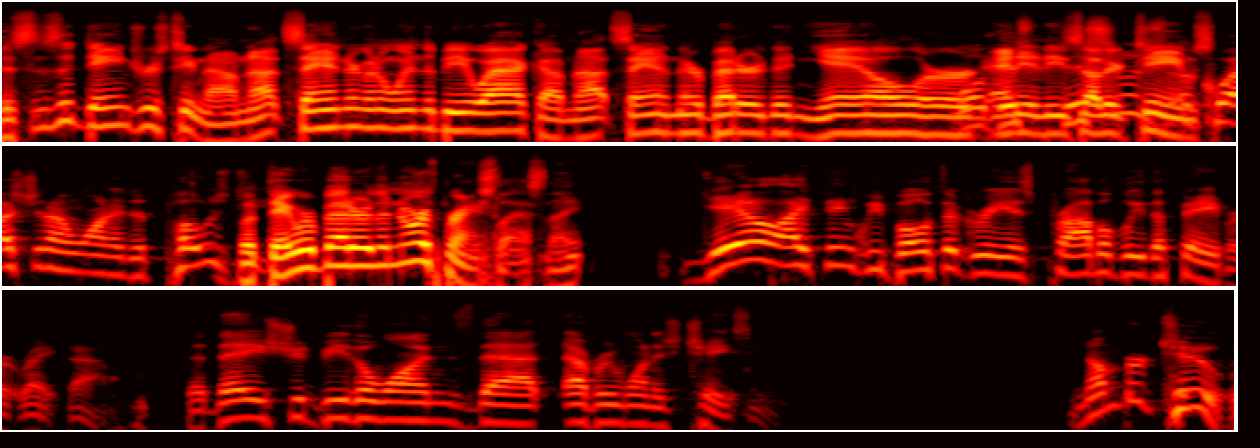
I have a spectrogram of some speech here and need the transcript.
this is a dangerous team. Now, I'm not saying they're going to win the BWAC. I'm not saying they're better than Yale or Well, any of these this other teams. A question I wanted to pose to But you. they were better than North Branch last night. Yale, I think we both agree, is probably the favorite right now. That they should be the ones that everyone is chasing. Number two,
